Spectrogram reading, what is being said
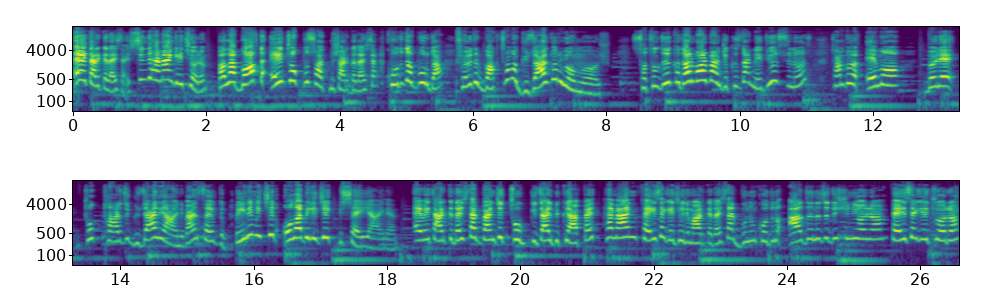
Evet arkadaşlar şimdi hemen geçiyorum. Valla bu hafta en çok bu satmış arkadaşlar. Kodu da burada. Şöyle de bir baktım ama güzel duruyormuş. Satıldığı kadar var bence kızlar ne diyorsunuz? Tam böyle emo böyle çok tarzı güzel yani ben sevdim. Benim için olabilecek bir şey yani. Evet arkadaşlar bence çok güzel bir kıyafet. Hemen Face'e geçelim arkadaşlar. Bunun kodunu aldığınızı düşünüyorum. Face'e geçiyorum.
